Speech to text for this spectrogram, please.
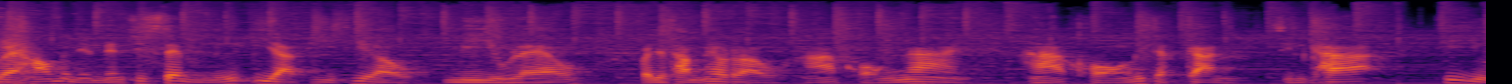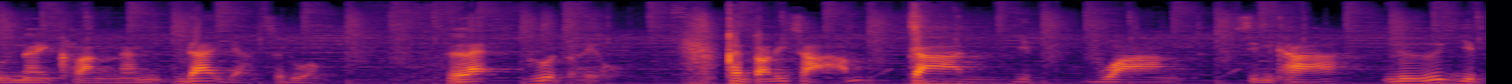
Warehouse Management System หรือ ERP ที่เรามีอยู่แล้ว ก็จะทำให้เราหาของง่าย หาของหรือจัดการสินค้า ที่อยู่ในคลังนั้นได้อย่างสะดวก และรวดเร็ว ขั้นตอนที่ 3 การหยิบวางสินค้า หรือหยิบ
